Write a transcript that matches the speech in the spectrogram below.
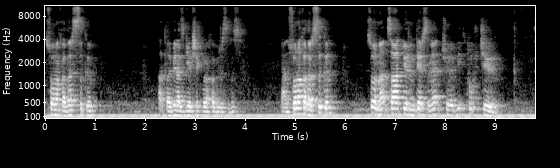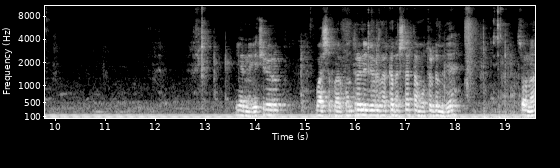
sona kadar sıkın. Hatta biraz gevşek bırakabilirsiniz. Yani sona kadar sıkın. Sonra saat yönünün tersine şöyle bir tur çevirin. yerine geçiriyorum. Başlıkları kontrol ediyoruz arkadaşlar tam oturdu mu diye. Sonra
